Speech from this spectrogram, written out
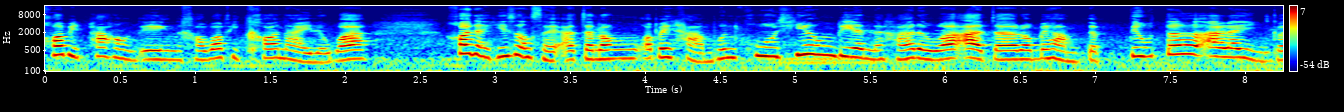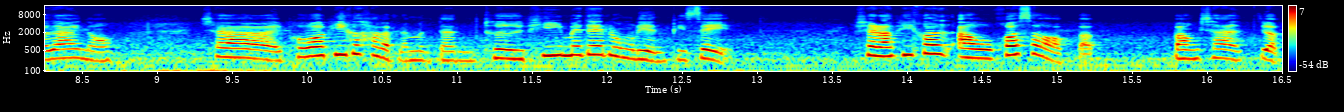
ข้อผิดพลาดของตัวเองนะคะ ว่าผิดข้อไหนหรือว่า ข้อไหนที่สงสัยอาจจะลองเอาไปถามคุณครูที่โรงเรียนนะคะ หรือว่าอาจจะลองไปถามแบบติวเตอร์อะไรอย่างนี้ก็ได้เนาะใช่ เพราะว่าพี่ก็ทำแบบนั้นเหมือนกัน คือพี่ไม่ได้โรงเรียนพิเศษใช่แล้วพี่ก็เอาข้อสอบแบบบางชาแบบ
